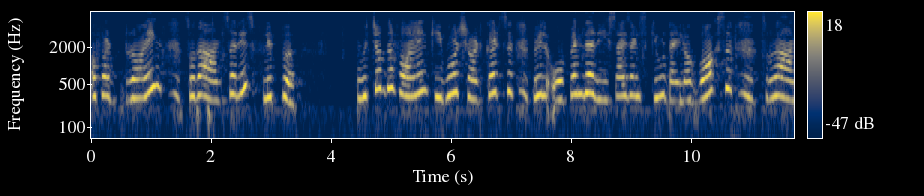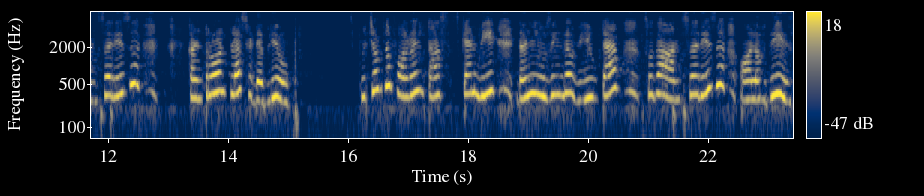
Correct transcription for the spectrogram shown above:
of a drawing? So the answer is flip. Which of the following keyboard shortcuts will open the resize and skew dialog box? So the answer is Control plus W. Which of the following tasks can be done using the View tab? So the answer is all of these.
